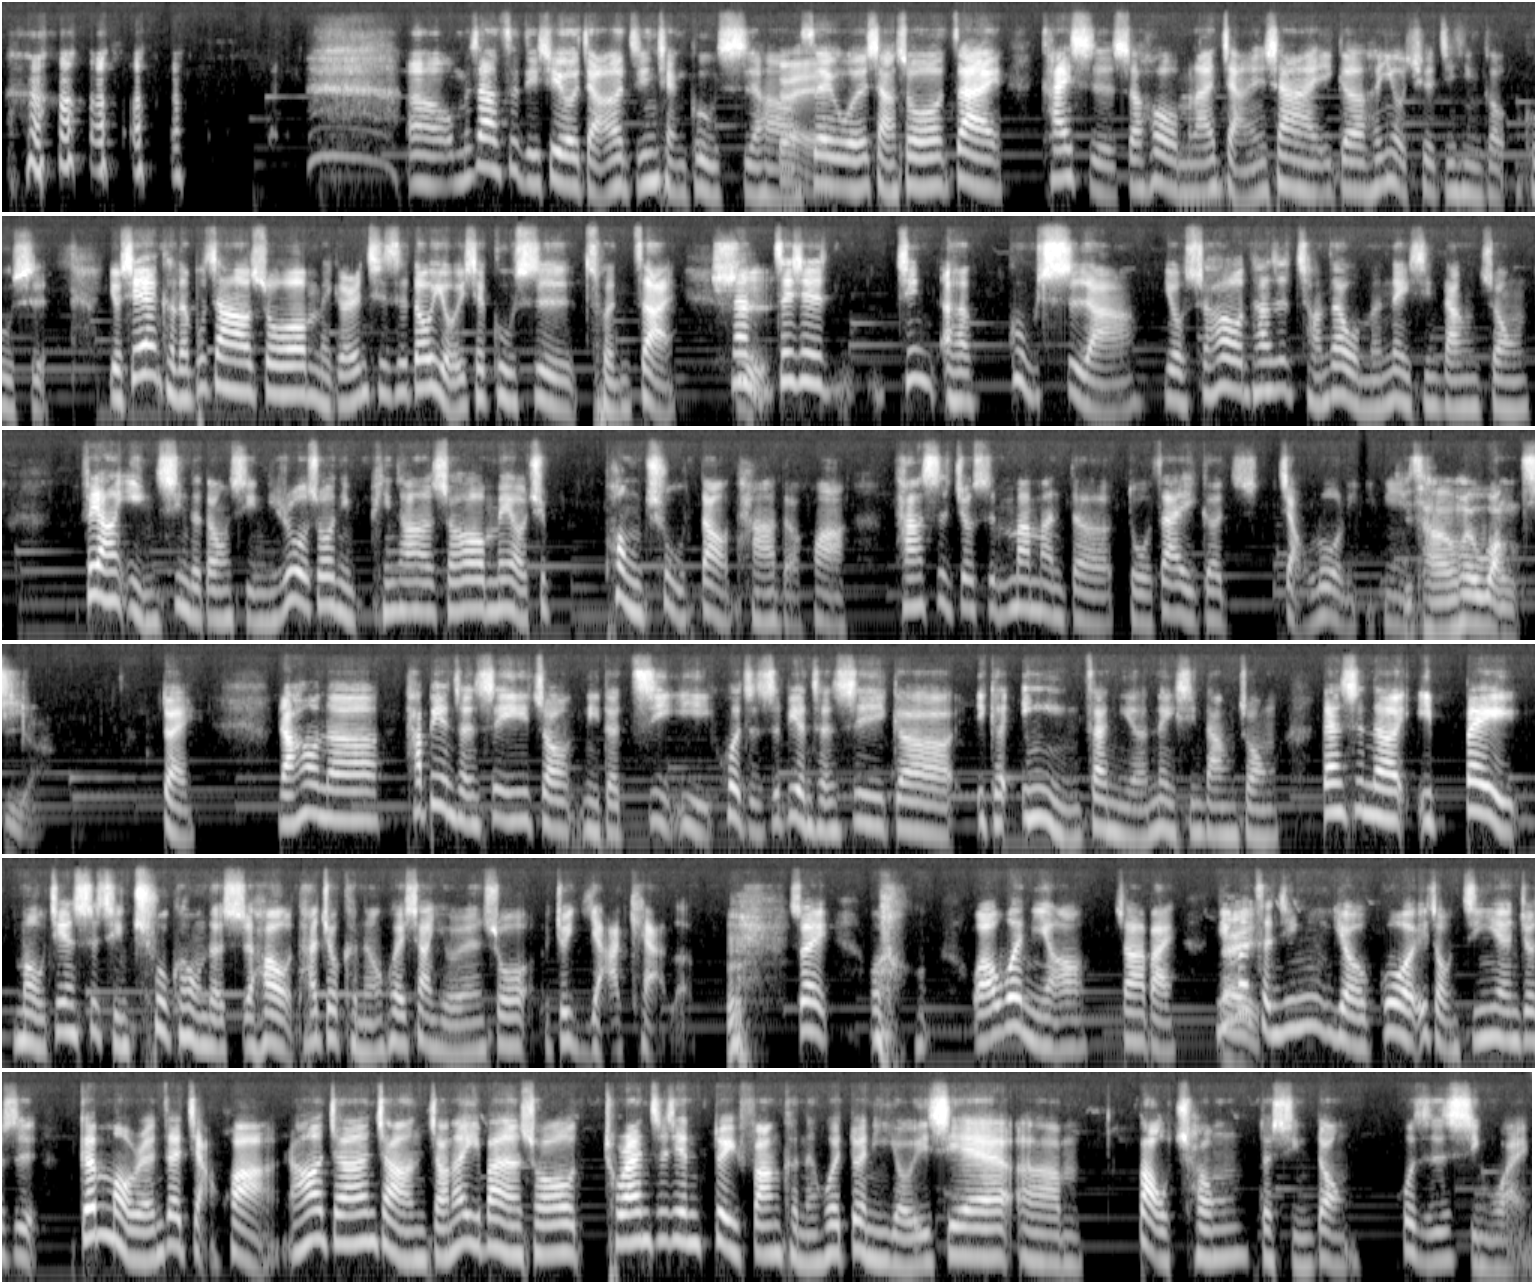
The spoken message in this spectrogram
呃，我们上次的确有讲到金钱故事哈，所以我就想说，在开始的时候，我们来讲一下一个很有趣的金钱故故事。有些人可能不知道，说每个人其实都有一些故事存在。那这些金呃故事啊，有时候它是藏在我们内心当中非常隐性的东西。你如果说你平常的时候没有去碰触到它的话，它是就是慢慢的躲在一个角落里面。你常常会忘记啊。对，然后呢，它变成是一种你的记忆，或者是变成是一个一个阴影在你的内心当中。但是呢，一被某件事情触控的时候，它就可能会像有人说，就牙卡了。嗯。所以我我要问你哦，张大白，你有没有曾经有过一种经验，就是？跟某人在讲话，然后讲讲讲讲到一半的时候，突然之间对方可能会对你有一些嗯暴冲的行动或者是行为，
